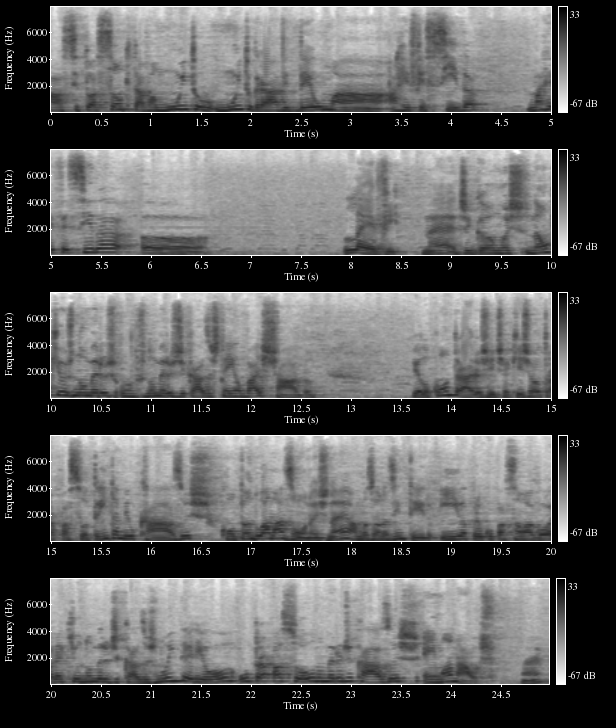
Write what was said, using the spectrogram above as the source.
a situação que estava muito, muito grave deu uma arrefecida, uma arrefecida uh, leve, né? Digamos, não que os números, os números de casos tenham baixado, pelo contrário, a gente aqui já ultrapassou 30 mil casos, contando o Amazonas, né? O Amazonas inteiro. E a preocupação agora é que o número de casos no interior ultrapassou o número de casos em Manaus, né?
